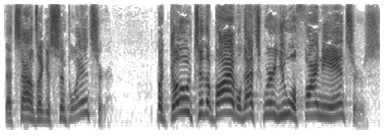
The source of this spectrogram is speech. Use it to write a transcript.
That sounds like a simple answer. But go to the Bible. That's where you will find the answers.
